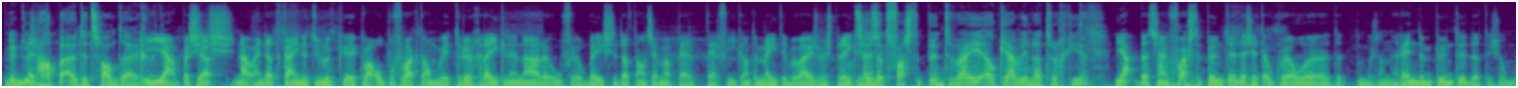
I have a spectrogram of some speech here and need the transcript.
dus met... happen uit het zand eigenlijk. Ja, precies. Nou, en dat kan je natuurlijk eh, qua oppervlakte allemaal weer terugrekenen naar eh, hoeveel beesten dat dan zeg maar per, per vierkante meter bij wijze van spreken. Wat zijn dus dat vaste punten waar je elk jaar weer naar terugkeert? Ja, dat zijn vaste punten. Daar zit ook wel, uh, dat noemen ze dan random punten. Dat is om,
